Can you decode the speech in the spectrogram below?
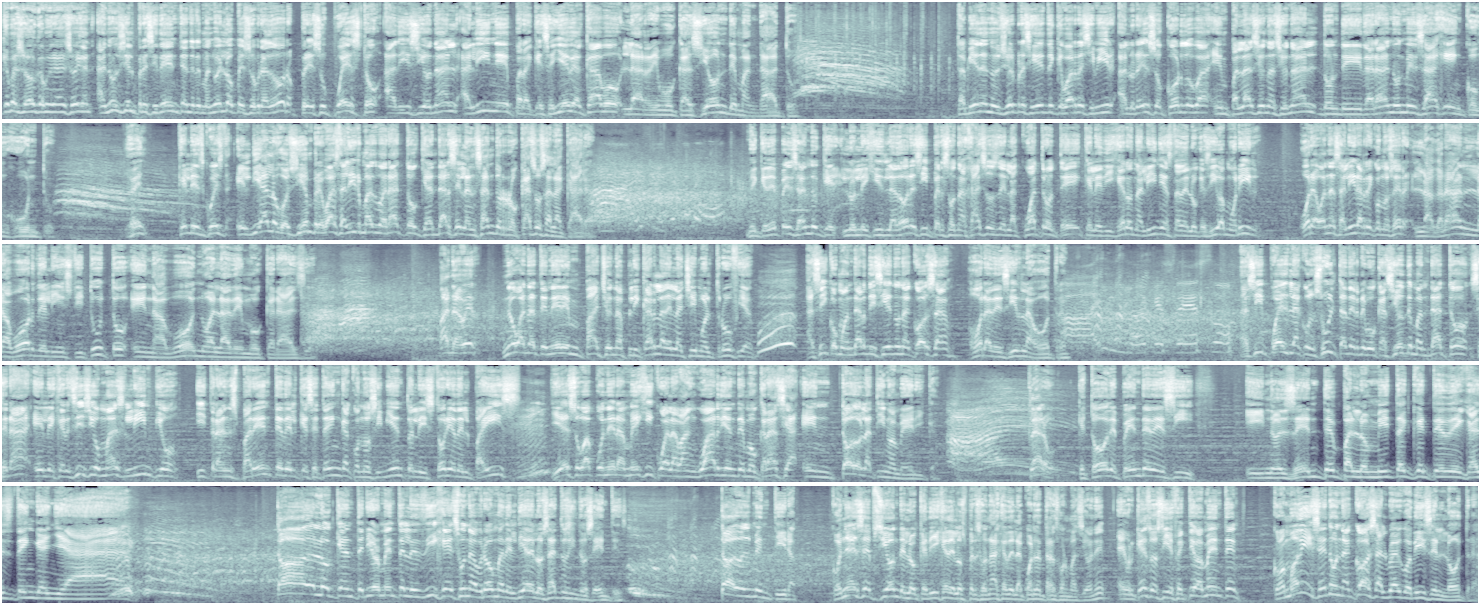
¿Qué pasó, camaradas? Oigan, anuncia el presidente Andrés Manuel López Obrador presupuesto adicional al INE para que se lleve a cabo la revocación de mandato. También anunció el presidente que va a recibir a Lorenzo Córdoba en Palacio Nacional, donde darán un mensaje en conjunto. ¿Ven? ¿Qué les cuesta? El diálogo siempre va a salir más barato que andarse lanzando rocazos a la cara. Me quedé pensando que los legisladores y personajazos de la 4T que le dijeron a Línea hasta de lo que se iba a morir, ahora van a salir a reconocer la gran labor del instituto en abono a la democracia. Van a ver, no van a tener empacho en aplicar la de la chimoltrufia. Así como andar diciendo una cosa, ahora decir la otra. Ay, no, ¿qué es eso? Así pues, la consulta de revocación de mandato será el ejercicio más limpio y transparente del que se tenga conocimiento en la historia del país. Y eso va a poner a México a la vanguardia en democracia en todo Latinoamérica. Claro, que todo depende de si... Inocente palomita que te dejaste engañar. Todo lo que anteriormente les dije es una broma del Día de los Santos Inocentes. Todo es mentira. Con excepción de lo que dije de los personajes de la cuarta transformación, ¿eh? Eh, Porque eso sí, efectivamente, como dicen una cosa, luego dicen la otra.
